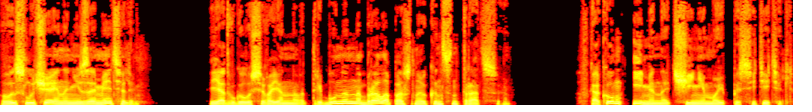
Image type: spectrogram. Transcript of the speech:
Вы случайно не заметили? Яд в голосе военного трибуна набрал опасную концентрацию. В каком именно чине мой посетитель?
